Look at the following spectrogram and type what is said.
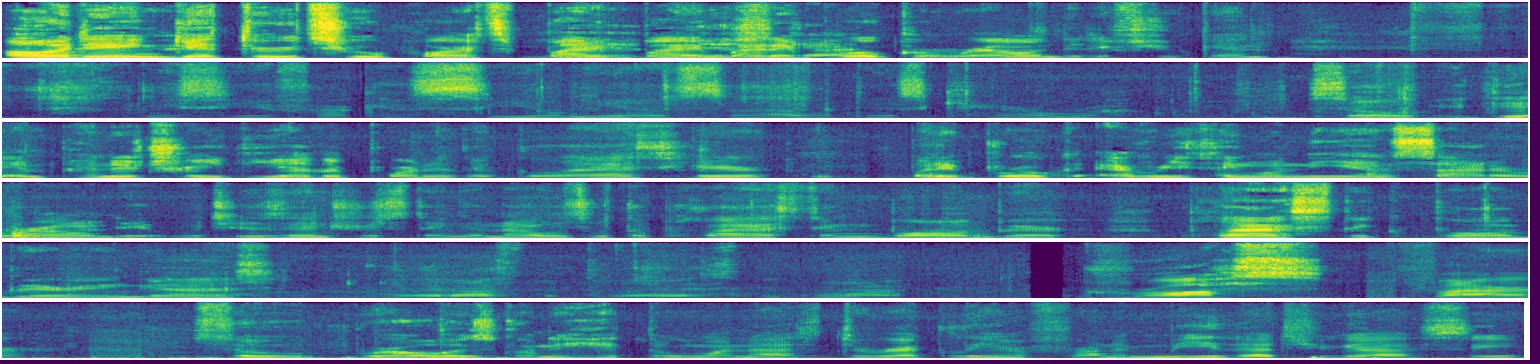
Oh, it didn't get through two parts, but yeah, but, but it broke around it. If you can let me see if I can see on the outside with this camera. So it didn't penetrate the other part of the glass here, but it broke everything on the inside around it, which is interesting. And that was with the plastic ball bear plastic ball bearing, guys. Yeah, that's the plastic one. Crossfire. So bro is gonna hit the one that's directly in front of me that you guys see.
